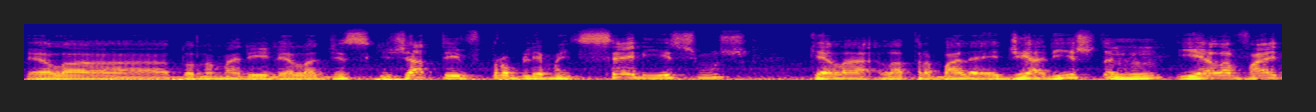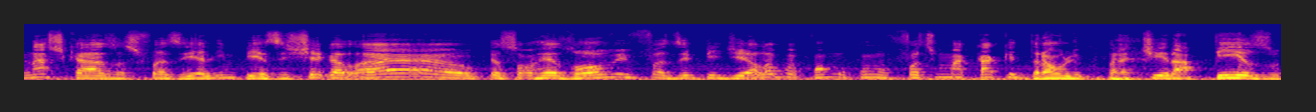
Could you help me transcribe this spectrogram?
ela, Dona Marília, ela disse que já teve problemas seríssimos, que ela, ela trabalha, é diarista, Uhum. e ela vai nas casas fazer a limpeza. E chega lá, o pessoal resolve fazer, pedir ela como, como fosse um macaco hidráulico, para tirar peso,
